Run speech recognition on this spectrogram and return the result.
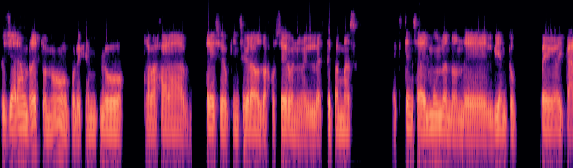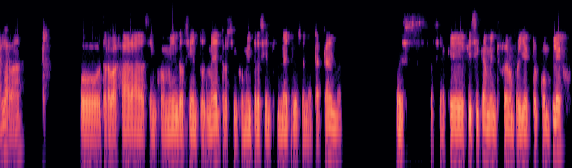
pues ya era un reto, ¿no? Por ejemplo, trabajar a 13 o 15 grados bajo cero en la estepa más extensa del mundo, en donde el viento pega y cala, ¿va? O trabajar a 5.200 metros, 5.300 metros en Atacama, pues hacía que físicamente fuera un proyecto complejo.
